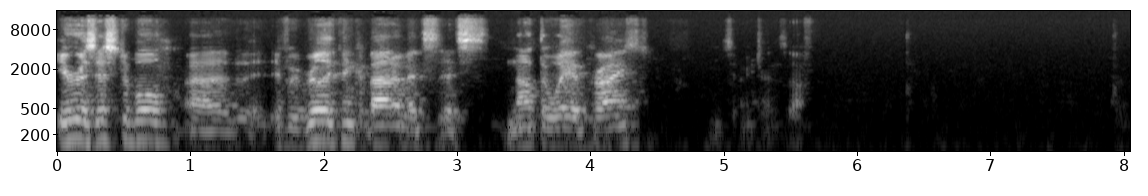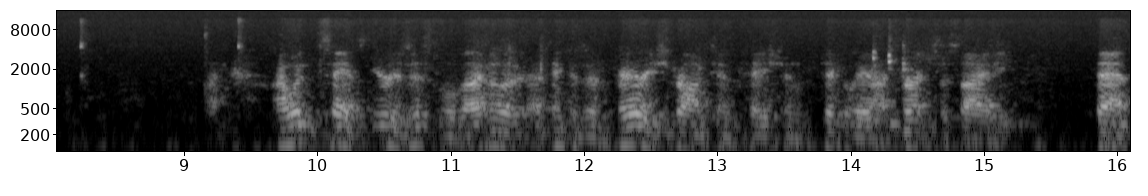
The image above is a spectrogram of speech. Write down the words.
irresistible? Uh, if we really think about them, it's, it's not the way of Christ. I wouldn't say it's irresistible, but I know that I think there's a very strong temptation, particularly in our current society, that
